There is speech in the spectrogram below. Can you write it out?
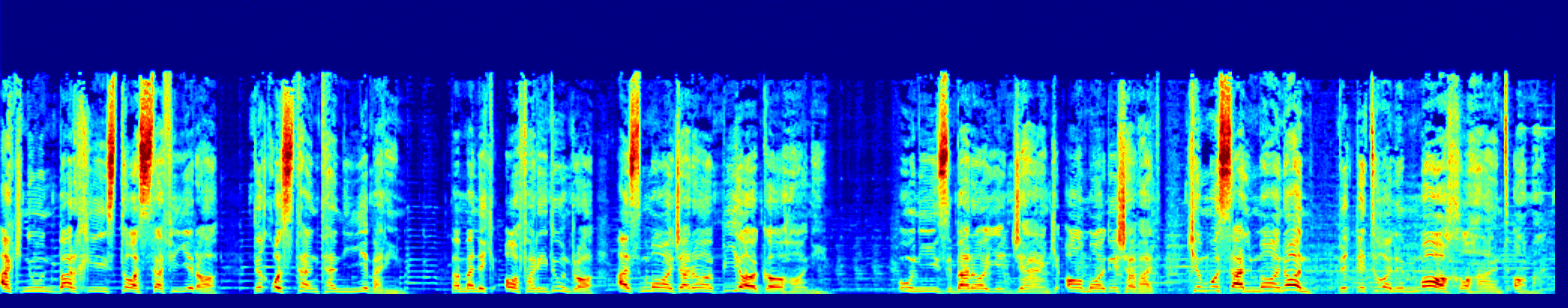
اکنون برخیز تا صفیه را به قسطنطنیه بریم و ملک آفریدون را از ماجرا بیاگاهانیم. او نیز برای جنگ آماده شود که مسلمانان به قتال ما خواهند آمد.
